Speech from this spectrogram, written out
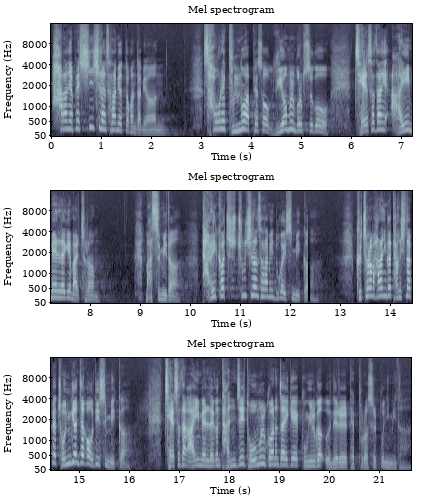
하나님 앞에 신실한 사람이었다고 한다면 사울의 분노 앞에서 위험을 무릅쓰고 제사장의 아이멜렉의 말처럼 맞습니다. 다윗과 충실한 사람이 누가 있습니까? 그처럼 하나님과 당신 앞에 존귀한 자가 어디 있습니까? 제사장 아이멜렉은 단지 도움을 구하는 자에게 궁율과 은혜를 베풀었을 뿐입니다.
